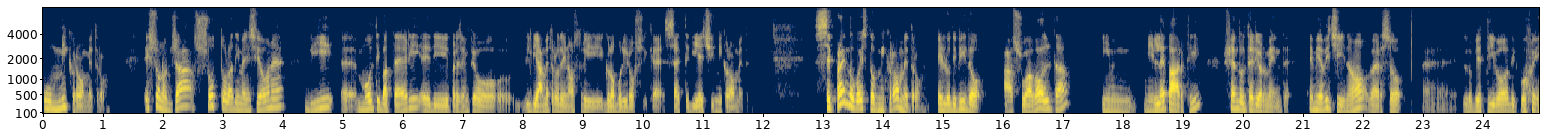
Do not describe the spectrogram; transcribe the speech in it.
un micrometro e sono già sotto la dimensione di eh, molti batteri e di, per esempio, il diametro dei nostri globuli rossi, che è 7-10 micrometri. Se prendo questo micrometro e lo divido a sua volta in mille parti, scendo ulteriormente e mi avvicino verso eh, l'obiettivo di cui,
